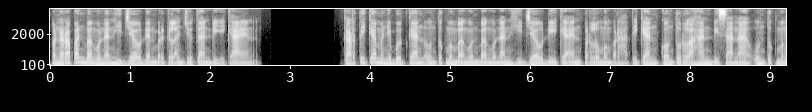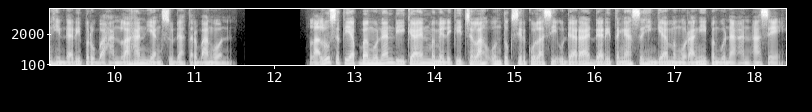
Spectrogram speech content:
Penerapan bangunan hijau dan berkelanjutan di IKN. Kartika menyebutkan untuk membangun bangunan hijau di IKN perlu memperhatikan kontur lahan di sana untuk menghindari perubahan lahan yang sudah terbangun. Lalu setiap bangunan di IKN memiliki celah untuk sirkulasi udara dari tengah sehingga mengurangi penggunaan AC.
